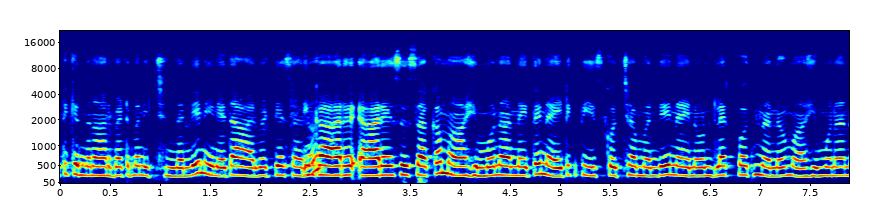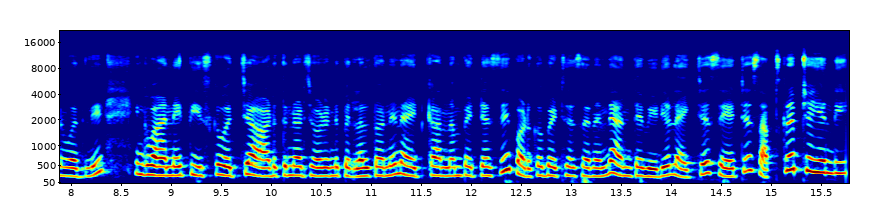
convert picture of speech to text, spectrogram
అయితే కింద ఆరబెట్టమని ఇచ్చిందండి. నేనైతే ఆరబెట్టేసాను ఇంకా ఆరే ఆరేసేసాక మా హిమో నాన్న అయితే నైట్కి తీసుకొచ్చామండి. నేను ఉండలేకపోతున్నాను. మా హిమో నాన్న వదిలి ఇంక వాడిని తీసుకువచ్చి ఆడుతున్నాడు చూడండి పిల్లలతోనే. నైట్కి అన్నం పెట్టేసి పడుకోబెట్టేసానండి. అంతే వీడియో లైక్ చేసి షేర్ చేసి సబ్స్క్రైబ్ చేయండి.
